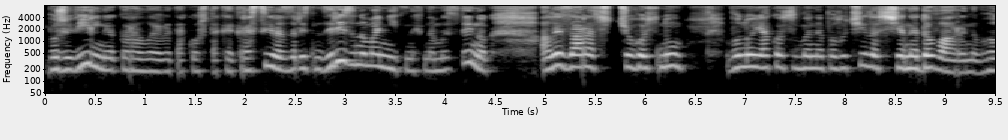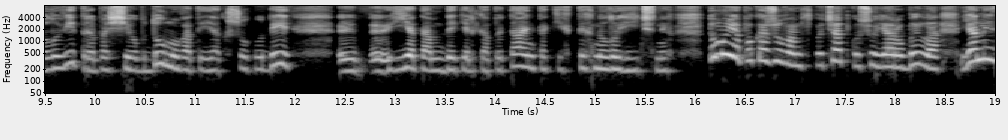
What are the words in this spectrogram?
божевільної королеви, також таке красиве, з різноманітних намистинок. Але зараз чогось, ну, воно якось в мене вийшло ще недоварене в голові. Треба ще обдумувати, як що куди. Е, е, Є там декілька питань таких технологічних. Тому я покажу вам спочатку, що я робила. Я не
